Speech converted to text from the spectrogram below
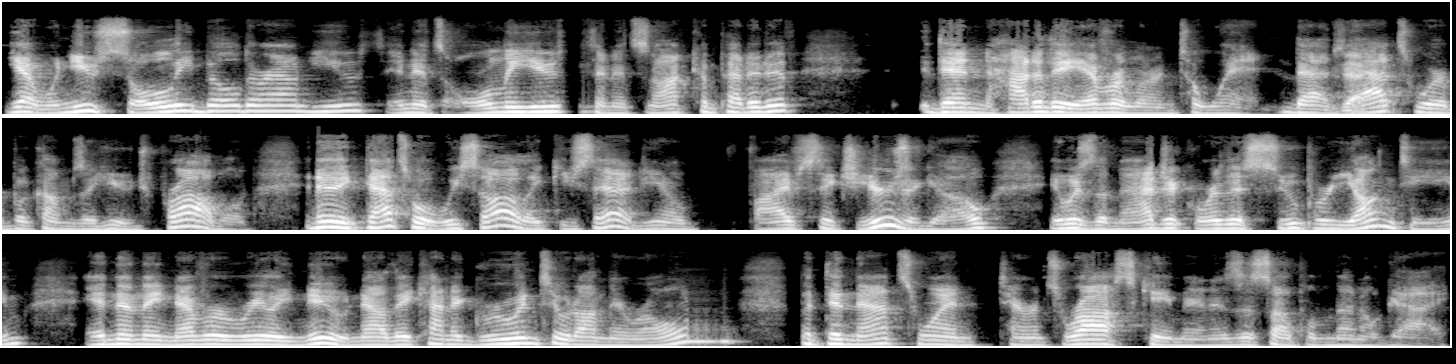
yeah, when you solely build around youth and it's only youth and it's not competitive, then how do they ever learn to win? That exactly. that's where it becomes a huge problem. And I think that's what we saw, like you said, you know, five, six years ago, it was the Magic were this super young team, and then they never really knew. Now they kind of grew into it on their own, but then that's when Terrence Ross came in as a supplemental guy,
